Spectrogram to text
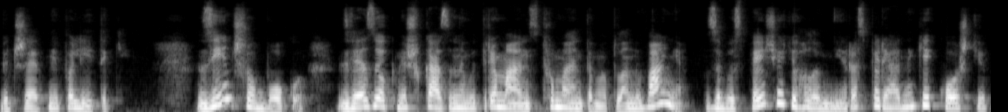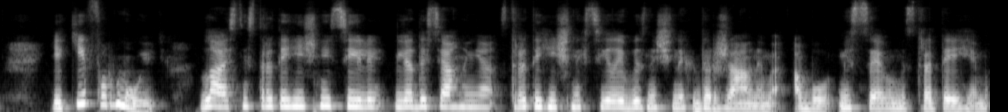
бюджетної політики. З іншого боку, зв'язок між вказаними трьома інструментами планування забезпечують головні розпорядники коштів, які формують власні стратегічні цілі для досягнення стратегічних цілей, визначених державними або місцевими стратегіями,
